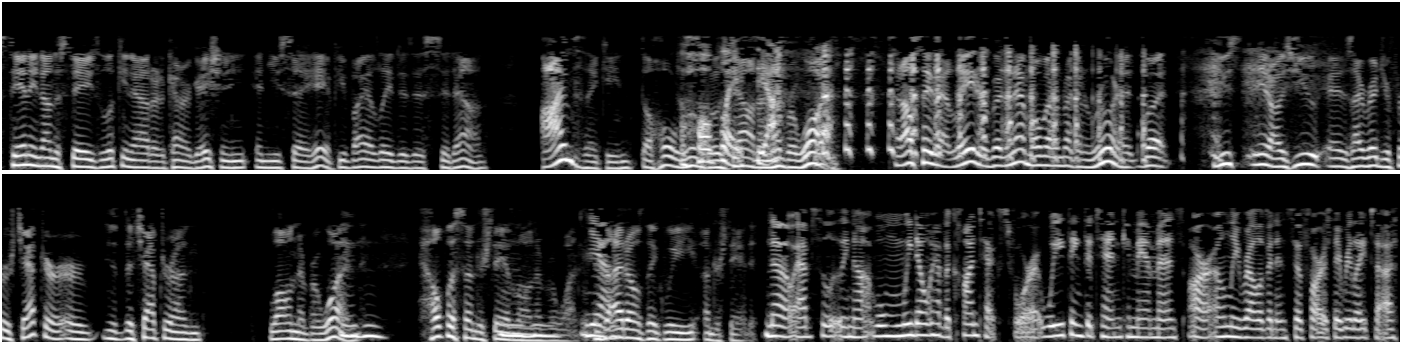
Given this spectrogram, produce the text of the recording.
standing on the stage looking out at a congregation and you say, Hey, if you violated this, sit down. I'm thinking the whole room whole goes place, down yeah. to number one. and I'll say that later, but in that moment I'm not going to ruin it. But you, you know, as you, as I read your first chapter or the chapter on law number one, mm-hmm. Help us understand law number Mm-hmm. Yeah. I don't think we understand it. No, absolutely not. When we don't have the context for it, we think the Ten Commandments are only relevant insofar as they relate to us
